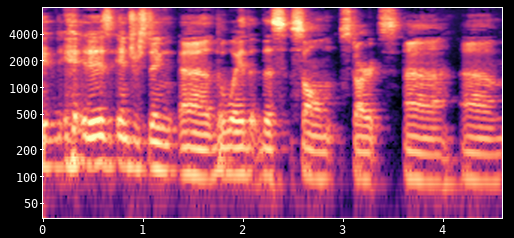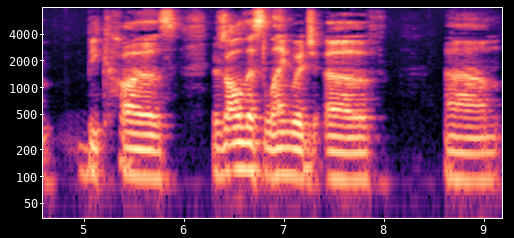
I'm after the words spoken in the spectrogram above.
it it is interesting uh, the way that this psalm starts uh, um, because there's all this language of um,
